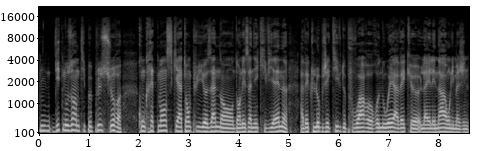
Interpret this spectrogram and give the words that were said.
Dites-nous un petit peu plus sur concrètement ce qui attend puis dans, dans les années qui viennent, avec l'objectif de pouvoir euh, renouer avec euh, la LNA, on l'imagine.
